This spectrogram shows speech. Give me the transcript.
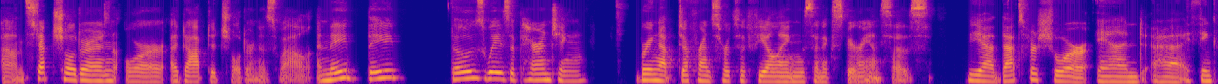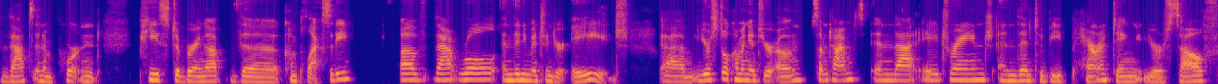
um, stepchildren or adopted children as well. And they they those ways of parenting bring up different sorts of feelings and experiences Yeah, that's for sure. And uh, I think that's an important piece to bring up the complexity of that role. And then you mentioned your age. Um, you're still coming into your own sometimes in that age range. And then to be parenting yourself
